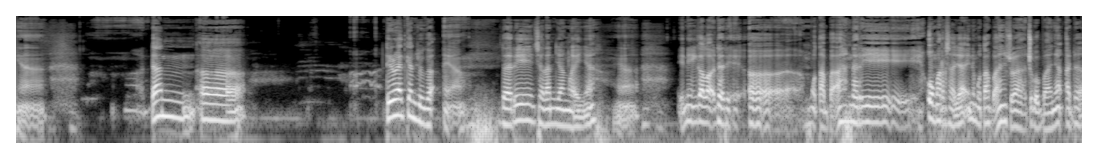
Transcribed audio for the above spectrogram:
Ya. Dan uh, diriwayatkan juga ya dari jalan yang lainnya ya ini kalau dari uh, mutabaah dari Umar saja ini mutabaahnya sudah cukup banyak ada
